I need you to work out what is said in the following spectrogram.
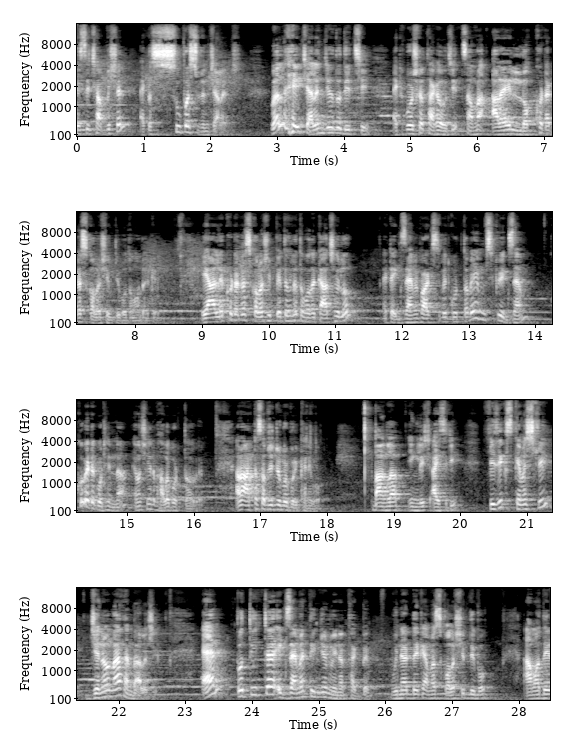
এসসি ছাব্বিশের একটা সুপার স্টুডেন্ট চ্যালেঞ্জ ওয়েল এই চ্যালেঞ্জ যেহেতু দিচ্ছি, একটা পুরস্কার থাকা উচিত। আমরা আড়াই লক্ষ টাকার স্কলারশিপ দিব তোমাদেরকে। এই আড়াই লক্ষ টাকার স্কলারশিপ পেতে হলে তোমাদের কাজ হলো একটা এক্সামে পার্টিসিপেট করতে হবে। এমসিকিউ এক্সাম খুব একটা কঠিন না, এবং সেখানে ভালো করতে হবে। আমরা আটটা সাবজেক্টের উপর পরীক্ষা নেব। Bangla, English ICT physics chemistry general math and biology and প্রতিটা এক্সামের তিনজন উইনার থাকবে। উইনারদেরকে আমরা স্কলারশিপ দিব। আমাদের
